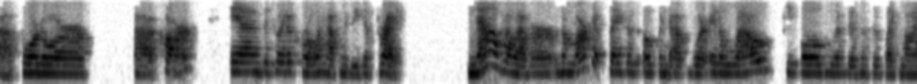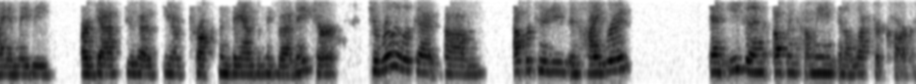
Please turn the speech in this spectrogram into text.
uh, four-door uh, car and the Toyota Corolla happened to be just right. Now, however, the marketplace has opened up where it allows people who have businesses like mine and maybe our guest who has, you know, trucks and vans and things of that nature to really look at um, opportunities in hybrid and even up and coming in electric cars.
